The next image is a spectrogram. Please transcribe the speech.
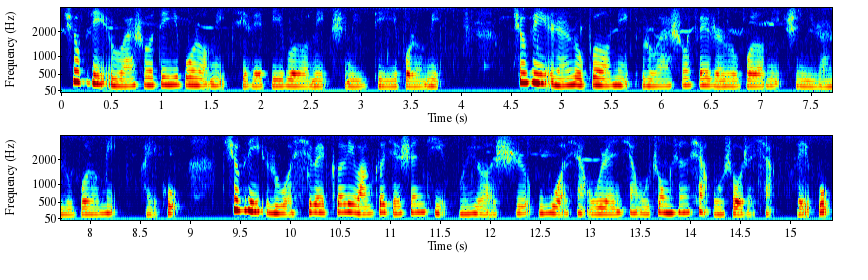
须菩提，如来说第一波罗蜜，即非第一波罗蜜，是名第一波罗蜜。须菩提，人如波罗蜜，如来说非人如波罗蜜，是名人如波罗蜜。何以故？须菩提，如我昔为歌利王，割截身体，无欲而失，无我相，无人相，无众生相，无寿者相。何以故？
